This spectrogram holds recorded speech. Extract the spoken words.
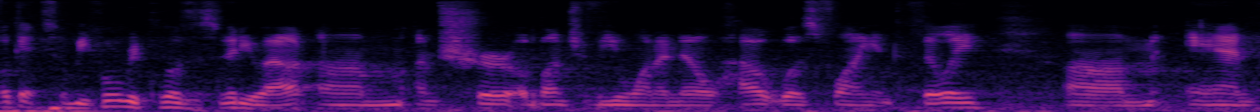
Okay, so before we close this video out, um, I'm sure a bunch of you want to know how it was flying into Philly, um, and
